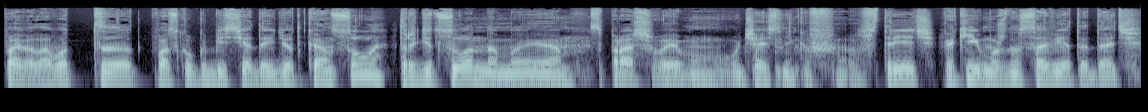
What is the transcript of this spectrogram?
Павел, а вот э, поскольку беседа идет к концу, традиционно мы спрашиваем участников встреч, какие можно советы дать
